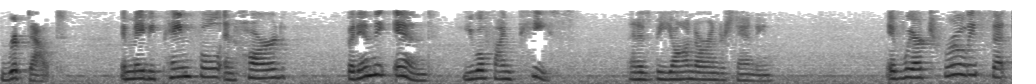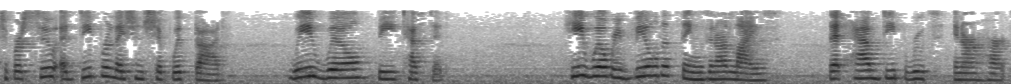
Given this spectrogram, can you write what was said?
ripped out. It may be painful and hard, but in the end, you will find peace that is beyond our understanding. If we are truly set to pursue a deep relationship with God, we will be tested. He will reveal the things in our lives that have deep roots in our hearts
